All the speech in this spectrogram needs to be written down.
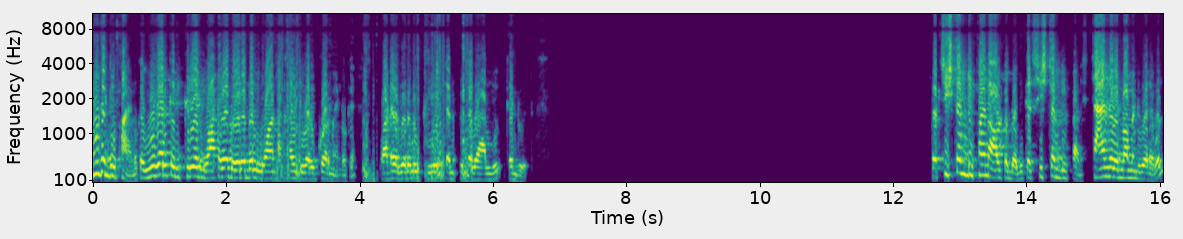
user defined. Okay, user can create whatever variable you want according to your requirement. Okay, whatever variable create and print the value can do it. But system defined also there because system defined standard environment variable.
